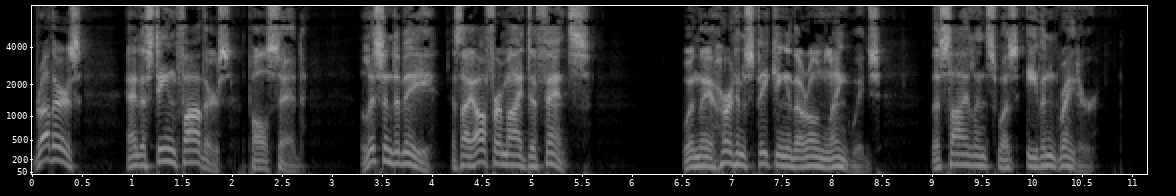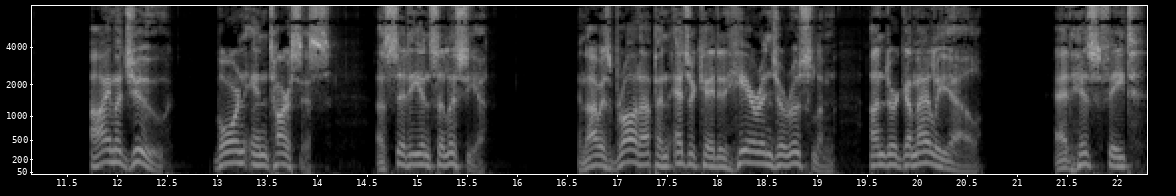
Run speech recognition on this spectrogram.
Brothers and esteemed fathers, Paul said, listen to me as I offer my defense. When they heard him speaking in their own language, the silence was even greater. I'm a Jew, born in Tarsus, a city in Cilicia, and I was brought up and educated here in Jerusalem under Gamaliel at his feet,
